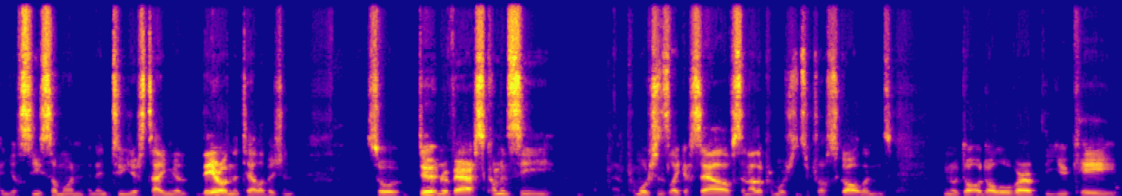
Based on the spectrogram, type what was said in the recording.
and you'll see someone and in two years' time you're there on the television. So do it in reverse. Come and see promotions like yourselves and other promotions across Scotland, you know, dotted all over the UK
